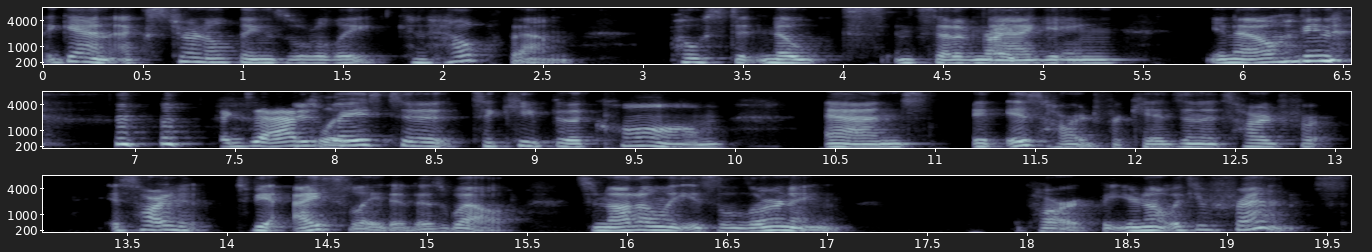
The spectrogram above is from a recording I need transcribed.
again external things will really can help them. Post-it notes instead of Right. nagging you know? I mean there's exactly. ways to to keep the calm and it is hard for kids and it's hard for it's hard to be isolated as well. So not only is the learning but you're not with your friends.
